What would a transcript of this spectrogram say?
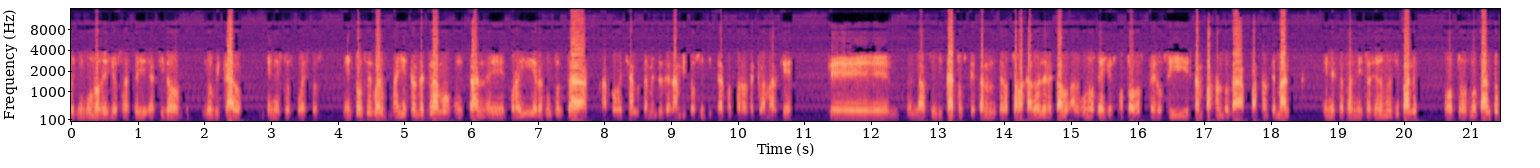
pues ninguno de ellos ha, sido ubicado en estos puestos. Entonces, bueno, ahí está el reclamo, están eh, por ahí el asunto está aprovechando también desde el ámbito sindical pues para reclamar que que los sindicatos que están de los trabajadores del Estado, algunos de ellos, no todos, pero sí están pasándola bastante mal en estas administraciones municipales, otros no tanto,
